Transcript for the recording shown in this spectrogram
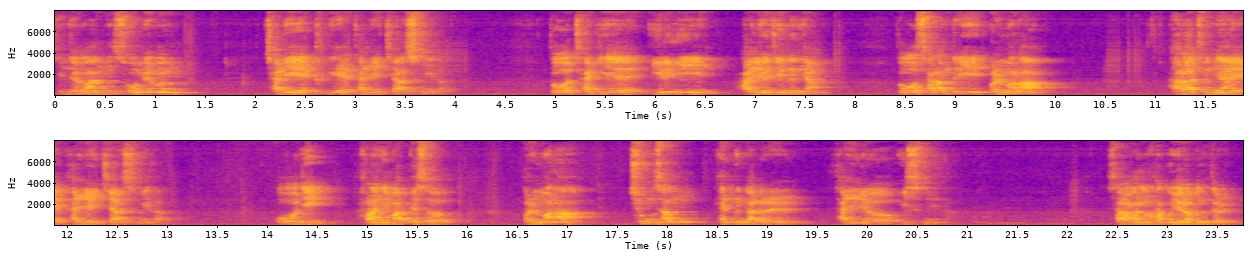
진정한 소명은 자리의 크기에 달려있지 않습니다. 또 자기의 이름이 알려지느냐, 또 사람들이 얼마나 알아주냐에 달려있지 않습니다. 오직 하나님 앞에서 얼마나 충성했는가를 달려 있습니다. 사랑하는 하구 여러분들,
